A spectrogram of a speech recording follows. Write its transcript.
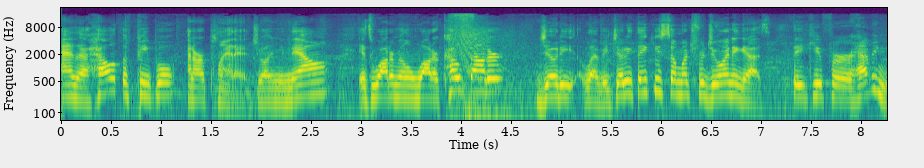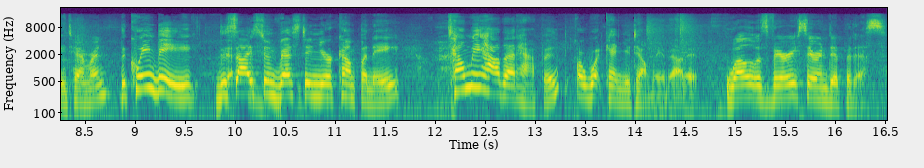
and the health of people and our planet. Joining me now is Watermelon Water co-founder Jody Levy. Jody, thank you so much for joining us. Thank you for having me, Tamron. The Queen Bee decides to invest in your company. Tell me how that happened, or what can you tell me about it? Well, it was very serendipitous.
